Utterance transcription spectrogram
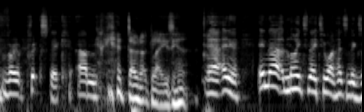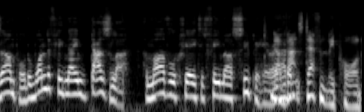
very prick stick. Um, yeah. Donut glaze. Yeah. yeah, anyway, in uh, 1981, as an example, the wonderfully named Dazzler, a Marvel created female superhero, No, that's definitely porn.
